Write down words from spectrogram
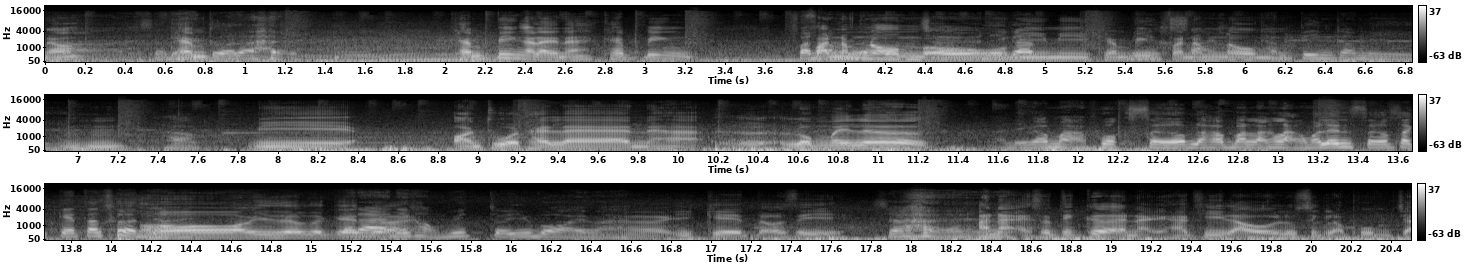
เนาะแสดแคงมตัวได้แคมปิ้งอะไรนะแคมปิ้ง ฟันน้ำนมใช่โอ้นนี้ก็มีมีแคมปิ้งฟันน้ำนมแคมปิ้งก็มีอือฮึ ครับ มีออนทัวร์ไทยแลนด์นะฮะเอ่อล้มไม่เลิกอั นนี้ก็มาพวกเซิร์ฟแล้วครับมาหลังๆมาเล่นเซิร์ฟสเก็ตซะส่วนใหอ๋ญ่อมีเซิร์ฟสเก็ก็ตได้ด้อัวนยนี้ของพี่โจยี่บอยมา เอออีเกโตสี่ใช่ อันไหนสติกเกอร์อันไหนฮะที่เรารู้สึกเราภูมิใจ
